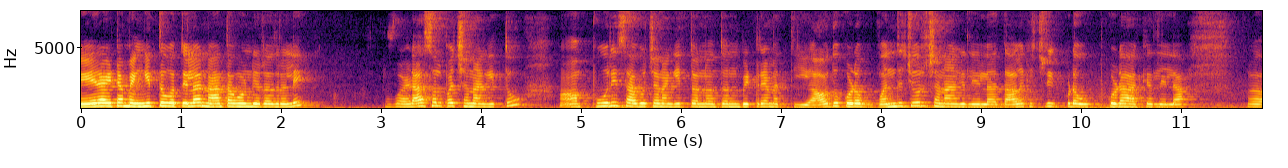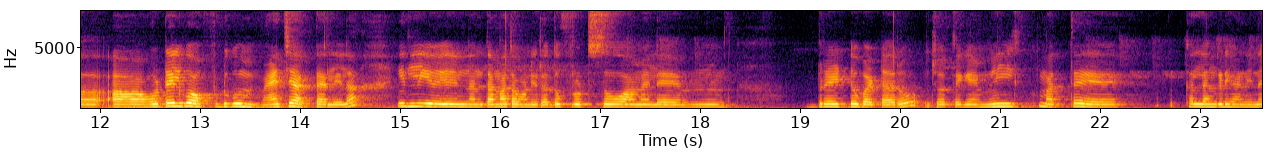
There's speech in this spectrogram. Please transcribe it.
ಬೇರೆ ಐಟಮ್ ಹೆಂಗಿತ್ತು ಗೊತ್ತಿಲ್ಲ ನಾ ತಗೊಂಡಿರೋದ್ರಲ್ಲಿ ವಡ ಸ್ವಲ್ಪ ಚೆನ್ನಾಗಿತ್ತು ಪೂರಿ ಸಾಗು ಚೆನ್ನಾಗಿತ್ತು ಅನ್ನೋದನ್ನು ಬಿಟ್ಟರೆ ಮತ್ತು ಯಾವುದು ಕೂಡ ಒಂದು ಚೂರು ಚೆನ್ನಾಗಿರಲಿಲ್ಲ, ದಾಲ್ ಕಿಚಡಿಗೆ ಕೂಡ ಉಪ್ಪು ಕೂಡ ಹಾಕಿರಲಿಲ್ಲ. ಆ ಹೋಟೆಲ್ಗೂ ಆ ಫುಡ್ಗೂ ಮ್ಯಾಚೇ ಆಗ್ತಾ ಇರಲಿಲ್ಲ. ಇಲ್ಲಿ ನನ್ನ ತಮ್ಮ ತೊಗೊಂಡಿರೋದು ಫ್ರೂಟ್ಸು ಆಮೇಲೆ ಬ್ರೆಡ್ ಬಟರು ಜೊತೆಗೆ ಮಿಲ್ಕ್ ಮತ್ತು ಕಲ್ಲಂಗಡಿ ಹಣ್ಣಿನ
